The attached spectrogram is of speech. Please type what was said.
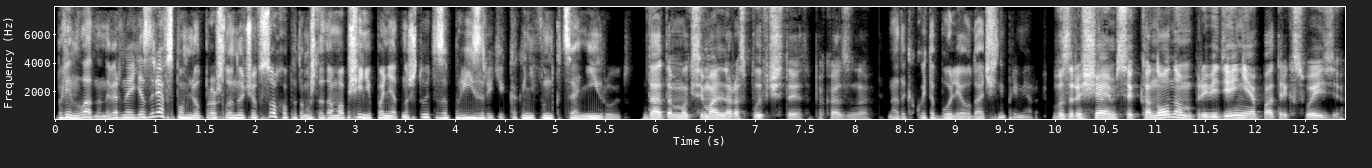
Блин, ладно, наверное, я зря вспомнил прошлой ночью в Сохо, потому что там вообще непонятно, что это за призраки, как они функционируют. Да, там максимально расплывчато это показано. Надо какой-то более удачный пример. Возвращаемся к канонам привидения Патрик Суэйзи.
